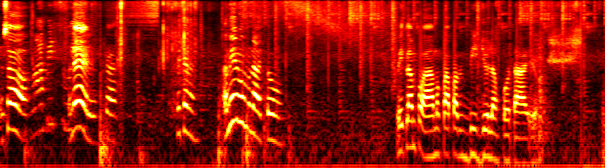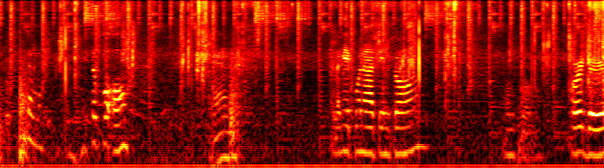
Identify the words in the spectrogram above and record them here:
Uso! Manel! Ka. Teka lang. Amin mo muna ito. Wait lang po ah. Magpapabideo lang po tayo. Ito mo. Ito po oh. Lagay po natin tong Ayan po. Order.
